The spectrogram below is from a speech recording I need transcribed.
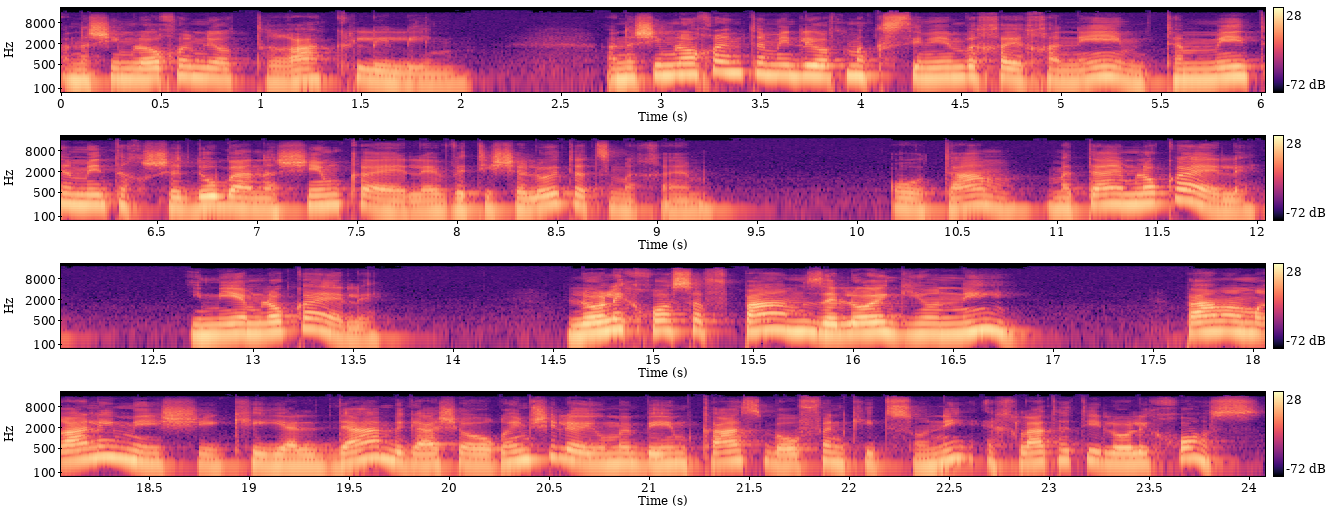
אנשים לא יכולים להיות רק כלילים. אנשים לא יכולים תמיד להיות מקסימים וחייכניים, תמיד תמיד תחשדו באנשים כאלה ותשאלו את עצמכם, או אותם, מתי הם לא כאלה? עם מי הם לא כאלה? לא לכעוס אף פעם זה לא הגיוני. פעם אמרה לי מישהי, כילדה, בגלל שההורים שלי היו מביעים כעס באופן קיצוני, החלטתי לא לכעוס.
